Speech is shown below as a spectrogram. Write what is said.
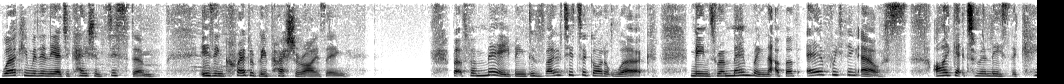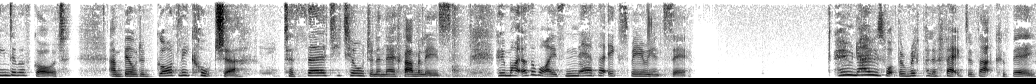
working within the education system is incredibly pressurising. But for me, being devoted to God at work means remembering that above everything else, I get to release the kingdom of God and build a godly culture to 30 children and their families who might otherwise never experience it. Who knows what the ripple effect of that could be?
